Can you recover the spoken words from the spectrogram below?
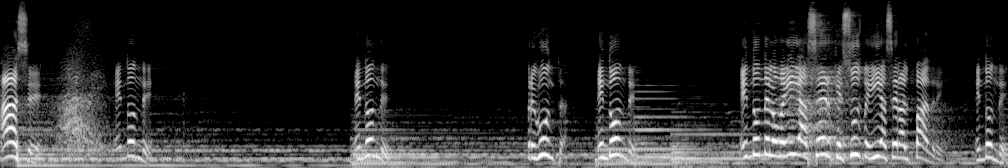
hace. ¿En dónde? ¿En dónde? Pregunta, ¿en dónde? ¿En dónde lo veía hacer? Jesús veía hacer al Padre. ¿En dónde?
